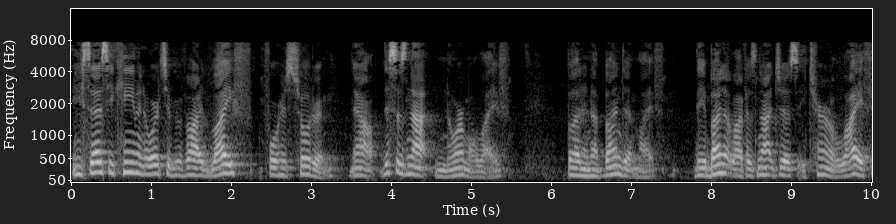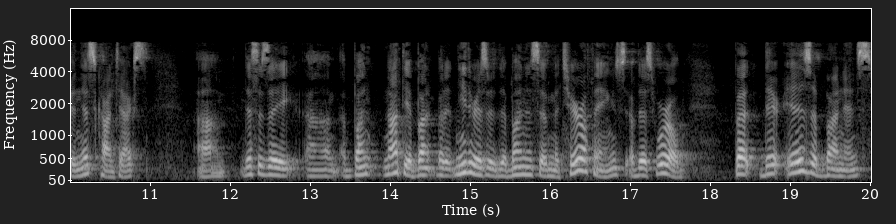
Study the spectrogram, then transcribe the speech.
he says he came in order to provide life for his children. Now, this is not normal life, but an abundant life the abundant life is not just eternal life in this context. Um, this is a um, abund- not the abundant, but it, neither is it the abundance of material things of this world. But there is abundance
